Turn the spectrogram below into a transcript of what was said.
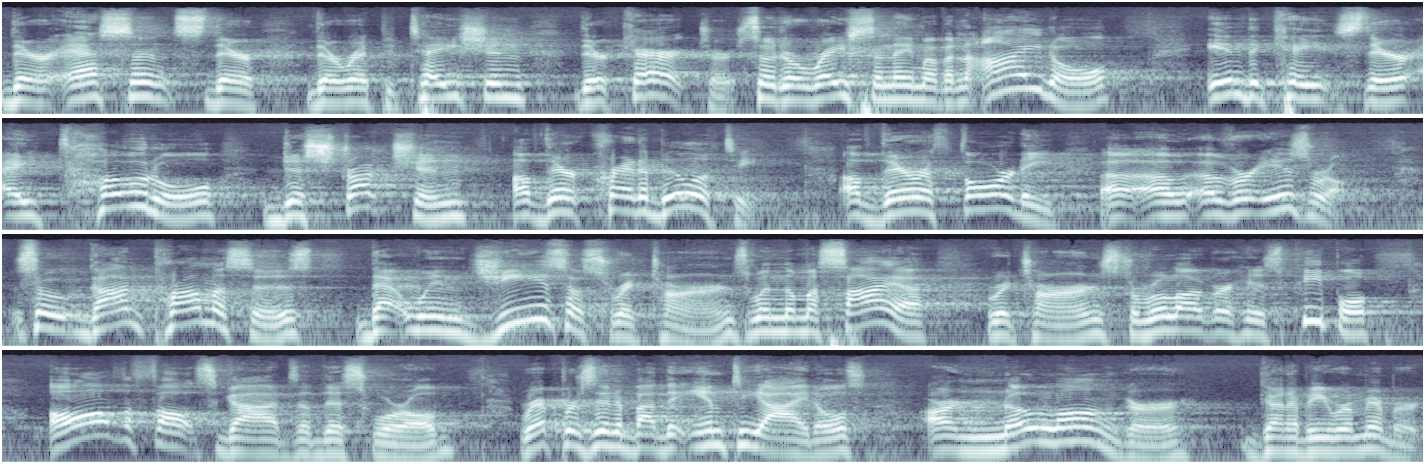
their essence, their, their reputation, their character. So to erase the name of an idol indicates there a total destruction of their credibility, of their authority uh, over Israel. So God promises that when Jesus returns, when the Messiah returns to rule over his people, all the false gods of this world, represented by the empty idols, are no longer going to be remembered.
